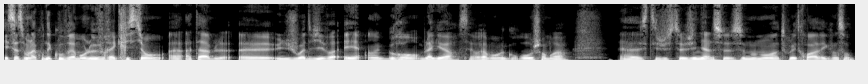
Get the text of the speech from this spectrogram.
Et c'est à ce moment-là qu'on découvre vraiment le vrai Christian euh, à table, euh, une joie de vivre et un grand blagueur. C'est vraiment un gros chambreur. Euh, C'était juste génial ce, ce moment à tous les trois avec Vincent.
